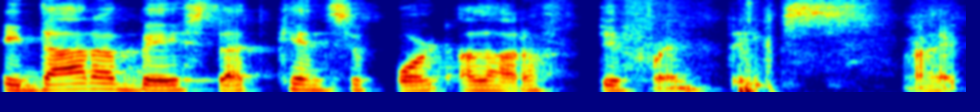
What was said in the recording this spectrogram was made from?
a database that can support a lot of different things, right?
